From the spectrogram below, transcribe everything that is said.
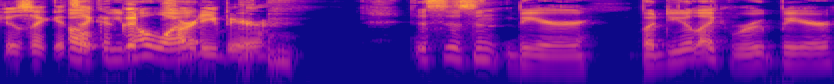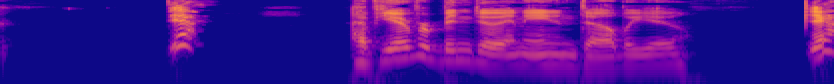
Feels like it's Oh, like a good party beer. This isn't beer, but do you like root beer? Yeah. Have you ever been to an A and W? Yeah.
